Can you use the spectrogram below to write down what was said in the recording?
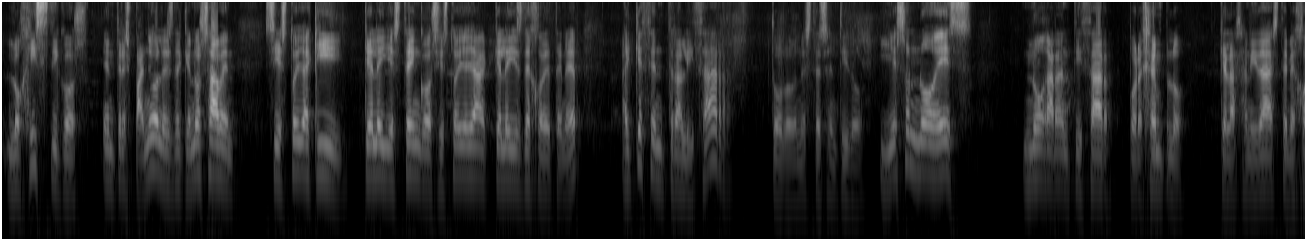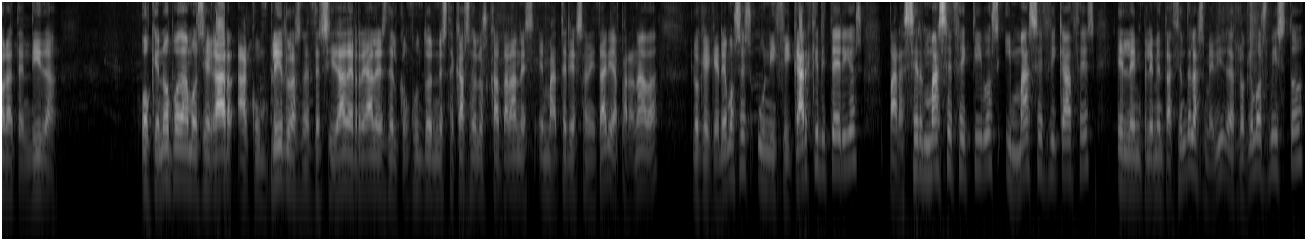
logísticos entre españoles de que no saben si estoy aquí, qué leyes tengo, si estoy allá, qué leyes dejo de tener. Hay que centralizar todo en este sentido. Y eso no es no garantizar, por ejemplo, que la sanidad esté mejor atendida, o que no podamos llegar a cumplir las necesidades reales del conjunto, en este caso de los catalanes, en materia sanitaria, para nada. Lo que queremos es unificar criterios para ser más efectivos y más eficaces en la implementación de las medidas. Lo que hemos visto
